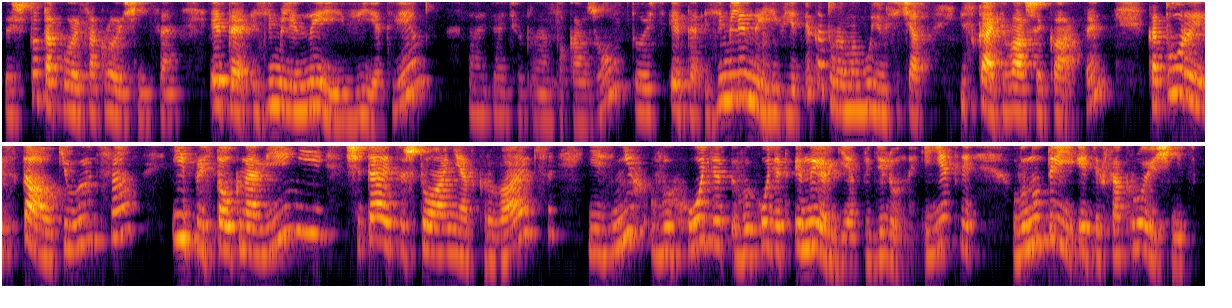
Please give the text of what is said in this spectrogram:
То есть, что такое сокровищница? Это земляные ветви. Давайте вот я вам покажу. То есть, это земляные ветви, которые мы будем сейчас искать в вашей карты, которые сталкиваются и при столкновении считается что они открываются из них выходит выходит энергия определенная. И если внутри этих сокровищниц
